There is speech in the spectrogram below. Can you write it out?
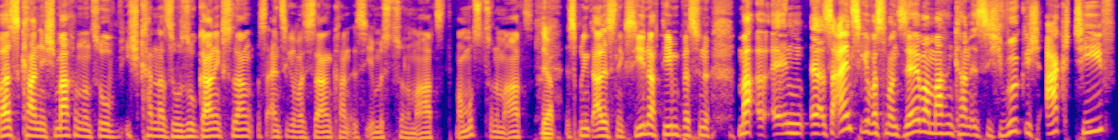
was kann ich machen und so, ich kann da sowieso gar nichts sagen. Das Einzige, was ich sagen kann, ist, ihr müsst zu einem Arzt. Man muss zu einem Arzt. Ja. Es bringt alles nichts. Je nachdem, was für eine. Äh, das Einzige, was man selber machen kann, ist sich wirklich aktiv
